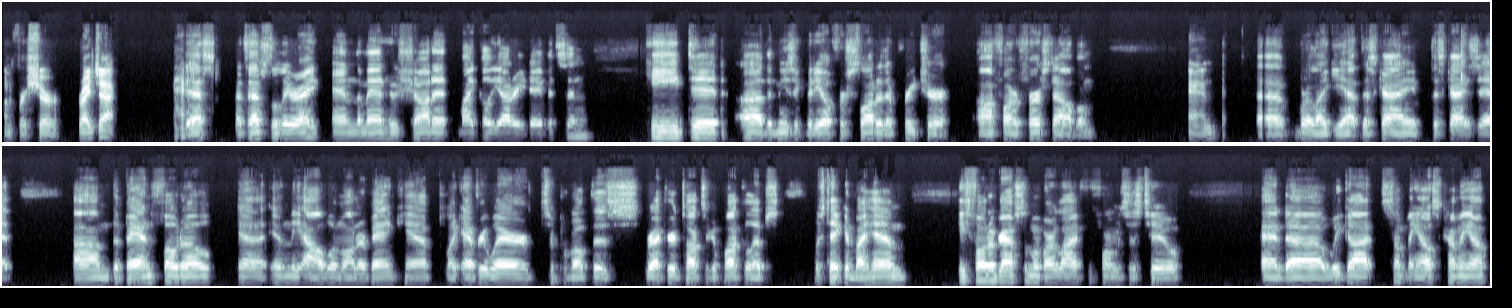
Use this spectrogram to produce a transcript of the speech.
one for sure right jack yes, that's absolutely right. And the man who shot it, Michael Yari Davidson, he did uh the music video for Slaughter the Preacher off our first album. and uh, we're like, yeah, this guy, this guy's it. Um, the band photo uh, in the album on our Bandcamp, like everywhere to promote this record, Toxic Apocalypse, was taken by him. He's photographed some of our live performances too, and uh, we got something else coming up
